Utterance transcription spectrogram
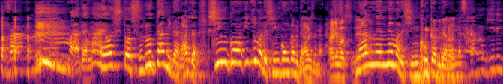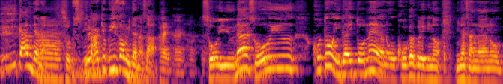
3年までまあよしとするかみたいなのあるじゃん。新婚、いつまで新婚かみたいなのあるじゃない。ありますね。何年目まで新婚かみたいな。まあ3ギリギリいいかみたいあな。ーそうですねスピード破局いいぞみたいなさ。はいはいはい。そういうな、そういうことを意外とね、あの、高学歴の皆さんが、あの、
